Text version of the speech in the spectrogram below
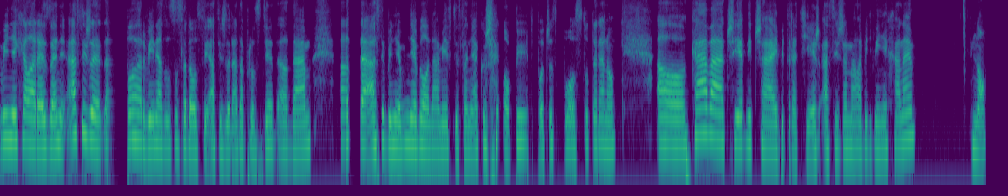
vynechala rezeň. Asi, že pohár vína so susedov si asi, že rada proste uh, dám. A teda asi by ne, nebolo na mieste sa nejako že opiť počas pôstu. Teda no. Uh, káva, čierny čaj by teda tiež asi, že mala byť vynechané. No,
